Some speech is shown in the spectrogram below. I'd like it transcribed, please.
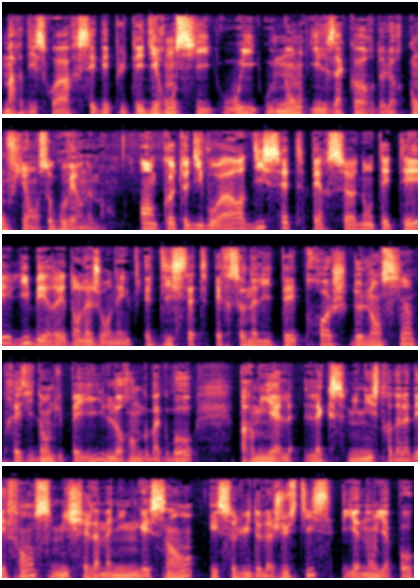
Mardi soir, ces députés diront si, oui ou non, ils accordent leur confiance au gouvernement. En Côte d'Ivoire, 17 personnes ont été libérées dans la journée. 17 personnalités proches de l'ancien président du pays, Laurent Gbagbo. Parmi elles, l'ex-ministre de la Défense, Michel Amaning-Guessant, et celui de la Justice, Yanon Yapo.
